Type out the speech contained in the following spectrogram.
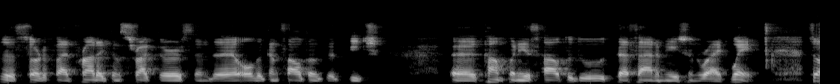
product certified product instructors and all the consultants that teach companies how to do test automation right way. So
